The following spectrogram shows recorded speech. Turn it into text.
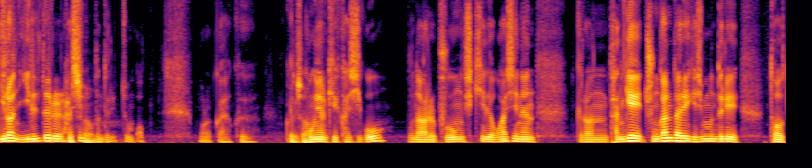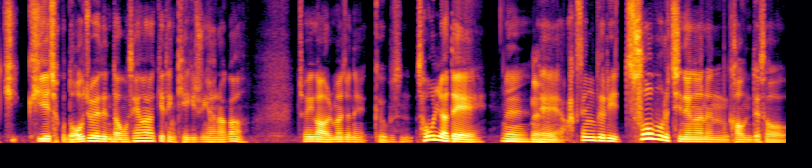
이런 일들을 하시는 그렇죠. 분들이 좀 업, 뭐랄까요 그, 그 그렇죠. 공연을 기획하시고 문화를 부흥시키려고 하시는 그런 단계 중간 다리에 계신 분들이 더 귀, 귀에 자꾸 넣어줘야 된다고 생각하게 된 계기 중에 하나가 저희가 얼마 전에 그 무슨 서울여대 네. 네. 에 학생들이 수업으로 진행하는 가운데서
